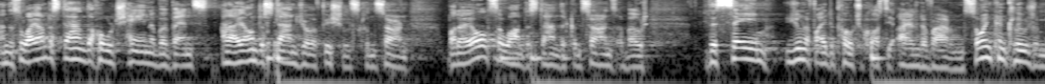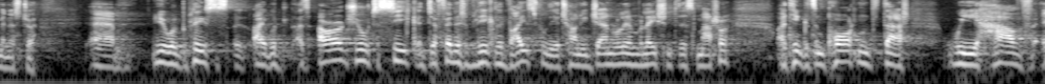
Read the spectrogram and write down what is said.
And so I understand the whole chain of events and I understand your officials' concern. But I also understand the concerns about the same unified approach across the island of Ireland. So in conclusion, Minister, um, you will be pleased, I would urge you to seek a definitive legal advice from the Attorney General in relation to this matter. I think it's important that we have uh,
